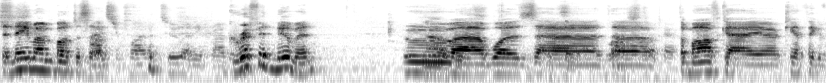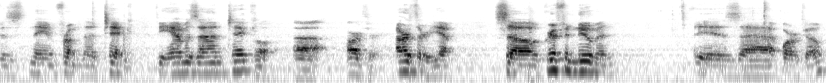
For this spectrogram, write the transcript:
the name I'm about to say. Monster Planet 2, any problem? Griffin Newman, who No, uh, was uh, It's, the Lost, okay. the moth guy. I can't think of his name from the Tick, the Amazon Tick. bit. Oh, uh, Arthur. Arthur, yep. So Griffin Newman is uh, Orko.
